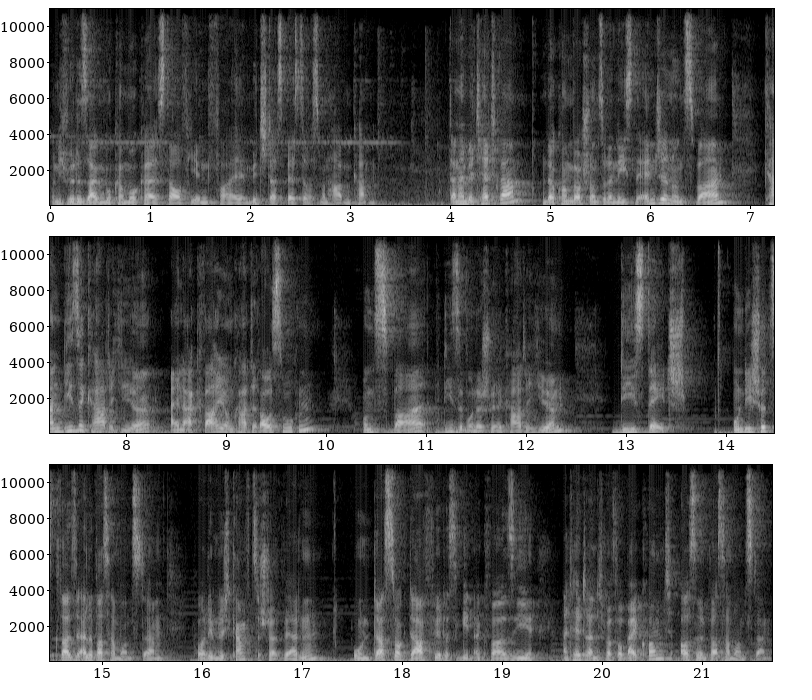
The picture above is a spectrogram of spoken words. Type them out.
Und ich würde sagen, Muka Muka ist da auf jeden Fall mit das Beste, was man haben kann. Dann haben wir Tetra. Und da kommen wir auch schon zu der nächsten Engine. Und zwar kann diese Karte hier eine Aquarium-Karte raussuchen. Und zwar diese wunderschöne Karte hier, die Stage. Und die schützt quasi alle Wassermonster, vor dem durch Kampf zerstört werden. Und das sorgt dafür, dass der Gegner quasi an Tetra nicht mehr vorbeikommt, außer mit Wassermonstern.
